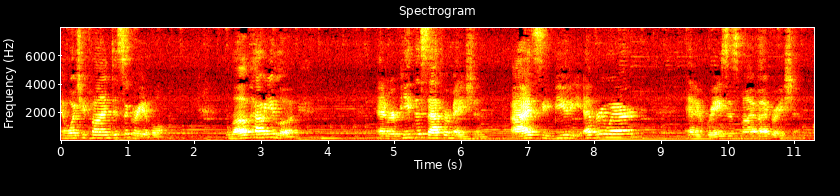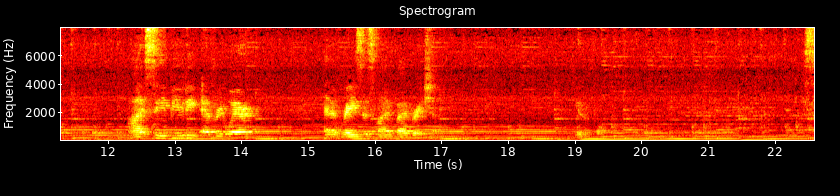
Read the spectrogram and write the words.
and what you find disagreeable. Love how you look. And repeat this affirmation. I see beauty everywhere and it raises my vibration. I see beauty everywhere and it raises my vibration. Beautiful. So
